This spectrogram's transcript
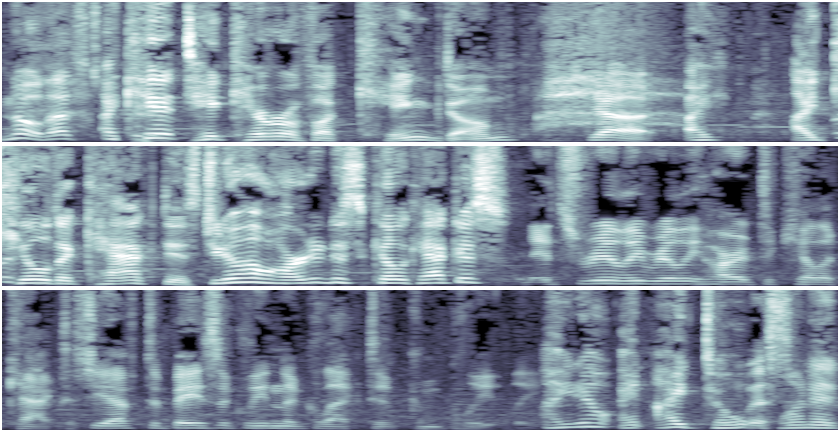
no, that's I true. can't take care of a kingdom. Yeah, I I killed a cactus. Do you know how hard it is to kill a cactus? It's really, really hard to kill a cactus. You have to basically neglect it completely. I know, and I don't want to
